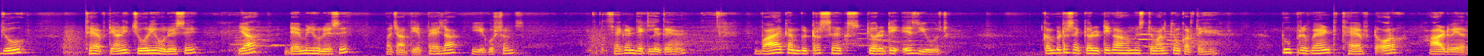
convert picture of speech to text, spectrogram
जो थेफ्ट यानी चोरी होने से या डैमेज होने से बचाती है। पहला ये क्वेश्चन सेकंड देख लेते हैं। Why computer security is use computer security का हम इस्तेमाल क्यों करते हैं? टू प्रिवेंट थेफ्ट और हार्डवेयर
